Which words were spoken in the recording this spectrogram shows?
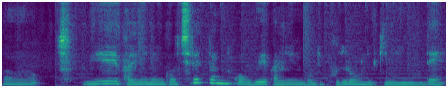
어, 위에 발리는 건 칠했던 거 위에 발리는 건 좀 부드러운 느낌이 있는데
